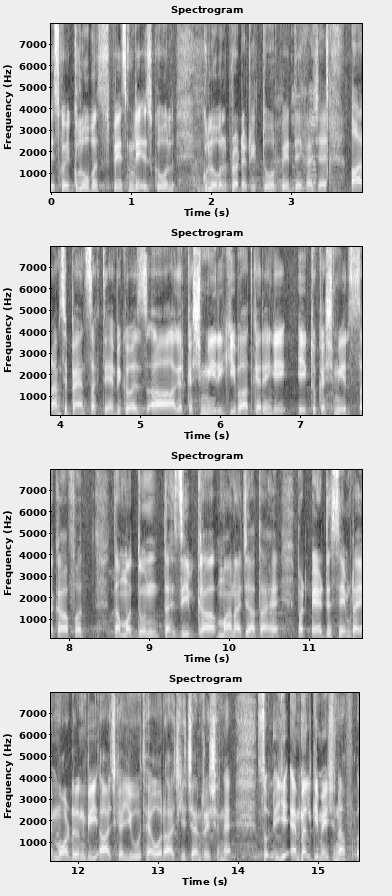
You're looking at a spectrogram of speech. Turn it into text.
इसको एक ग्लोबल स्पेस मिले, इसको ग्लोबल प्रोडक्ट के तौर पर देखा जाए। आराम से पहन सकते हैं बिकॉज़ अगर कश्मीरी की बात करेंगे, एक तो कश्मीर सकाफत तमदन तहजीब का माना जाता है but at the same time modern भी आज का यूथ है और आज की जनरेशन है. सो so, ये एम एल एलगमेशन ऑफ़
